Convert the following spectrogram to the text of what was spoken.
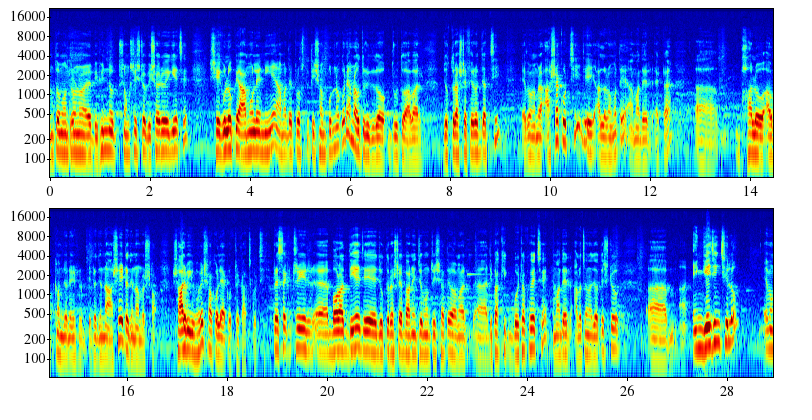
আন্তমন্ত্রণালয়ের বিভিন্ন সংশ্লিষ্ট বিষয় রয়ে গিয়েছে, সেগুলোকে আমলে নিয়ে আমাদের প্রস্তুতি সম্পূর্ণ করে আমরা অতি দ্রুত দ্রুত আবার যুক্তরাষ্ট্রে ফেরত যাচ্ছি। এবং আমরা আশা করছি যে আল্লাহ রহমতে আমাদের একটা ভালো আউটকাম যেন এটার জন্য আসে, এটার জন্য আমরা সার্বিকভাবে সকলে একত্রে কাজ করছি। প্রেস সেক্রেটারির বরাত দিয়ে যে যুক্তরাষ্ট্রের বাণিজ্য মন্ত্রীর সাথেও আমার দ্বিপাক্ষিক বৈঠক হয়েছে। আমাদের আলোচনা যথেষ্ট এঙ্গেজিং ছিল এবং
